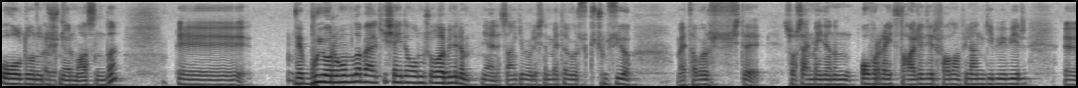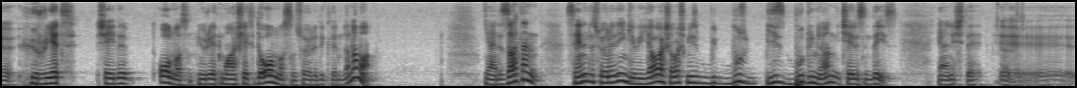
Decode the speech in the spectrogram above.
olduğunu Evet. düşünüyorum aslında. E, ve bu yorumumla belki şey de olmuş olabilirim. Yani sanki böyle işte Metaverse küçümsüyor. Metaverse işte sosyal medyanın overrated halidir falan filan gibi bir e, hürriyet şeyde olmasın. Hürriyet manşeti de olmasın söylediklerimden ama yani zaten senin de söylediğin gibi yavaş yavaş biz bu, biz bu dünyanın içerisindeyiz. Yani işte Evet. eee,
